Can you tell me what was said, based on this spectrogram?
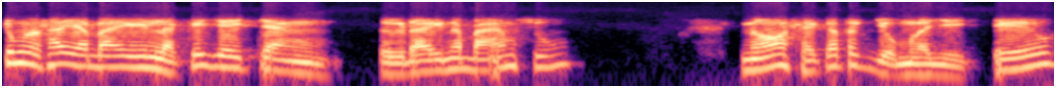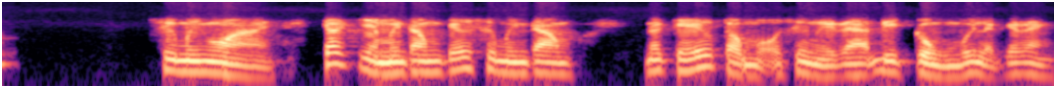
Chúng ta thấy ở đây là cái dây chằng từ đây nó bám xuống. Nó sẽ có tác dụng là gì? Kéo xương bên ngoài. Các vào bên trong kéo xương bên trong nó kéo toàn bộ xương này ra đi cùng với lại cái răng.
